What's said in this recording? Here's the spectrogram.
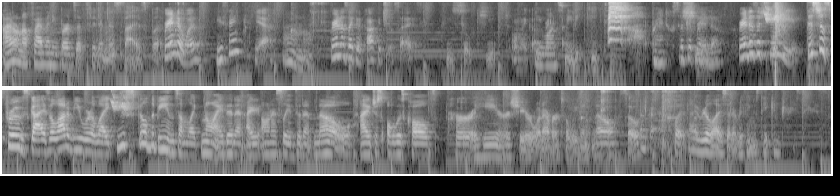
I don't know if I have any birds that fit in this size, but Brando would. you think? Yeah. I don't know. Brando's like a cockatiel size. He's so cute. Oh my god. He Brando. wants me to eat. Brando's a Look at. Brando. Brando's a she. This just proves, guys, a lot of you were like, you spilled the beans. I'm like, no, I didn't. I honestly didn't know. I just always called her a he or a she or whatever until we didn't know. So, Okay. but I realized that everything is taken very seriously.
